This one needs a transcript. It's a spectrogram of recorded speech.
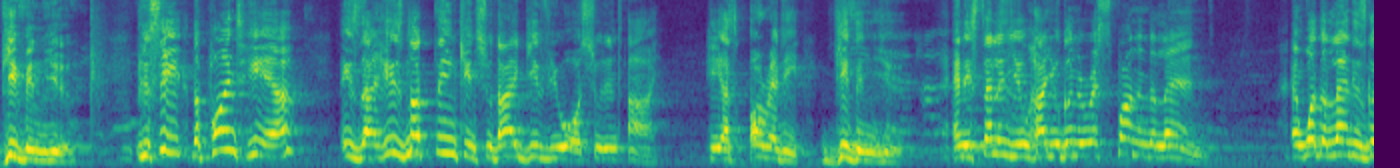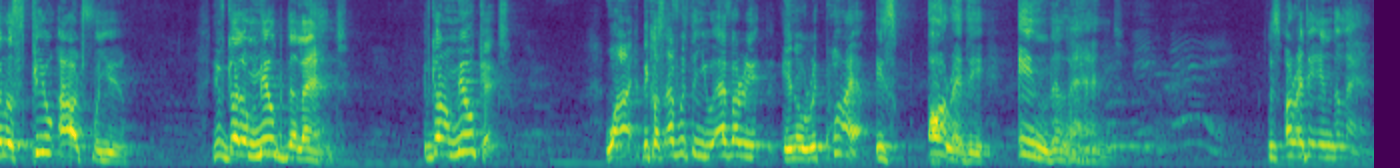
given you. You see, the point here is that he's not thinking, should I give you or shouldn't I? He has already given you. And he's telling you how you're going to respond in the land and what the land is going to spew out for you. You've got to milk the land. You've got to milk it. Why? Because everything you ever you know, require is already in the land. It's already in the land.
